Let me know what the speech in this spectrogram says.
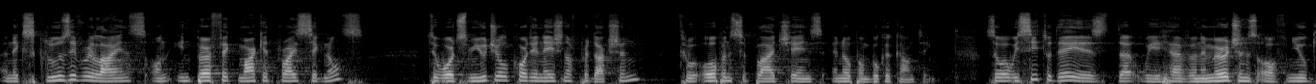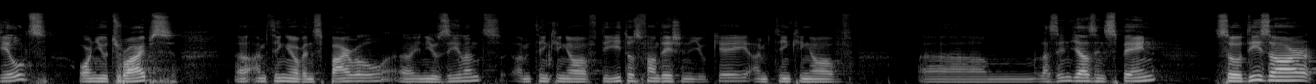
an exclusive reliance on imperfect market price signals towards mutual coordination of production through open supply chains and open book accounting. So what we see today is that we have an emergence of new guilds or new tribes. Uh, I'm thinking of Enspiral uh, in New Zealand. I'm thinking of the Ethos Foundation in the UK. I'm thinking of um, Las Indias in Spain. So these are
